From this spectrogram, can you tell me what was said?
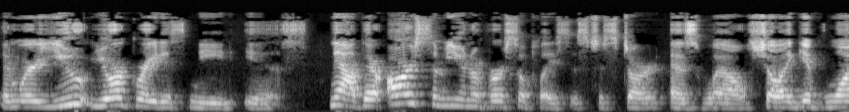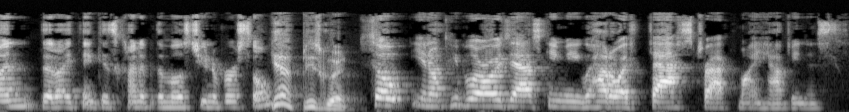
and where you your greatest need is. Now there are some universal places to start as well. Shall I give one that I think is kind of the most universal? Yeah, please go ahead. So you know, people are always asking me, how do I fast track my happiness?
